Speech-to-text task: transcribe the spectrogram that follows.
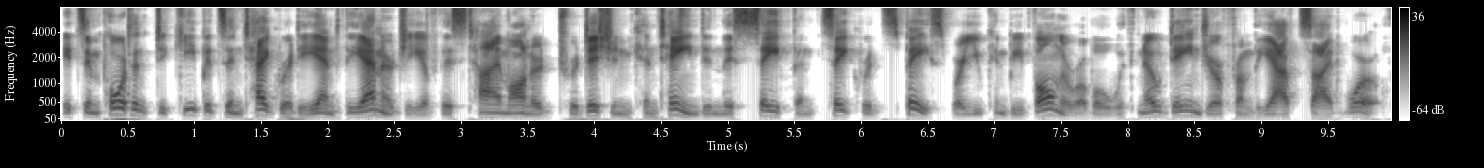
It's important to keep its integrity and the energy of this time honored tradition contained in this safe and sacred space where you can be vulnerable with no danger from the outside world.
